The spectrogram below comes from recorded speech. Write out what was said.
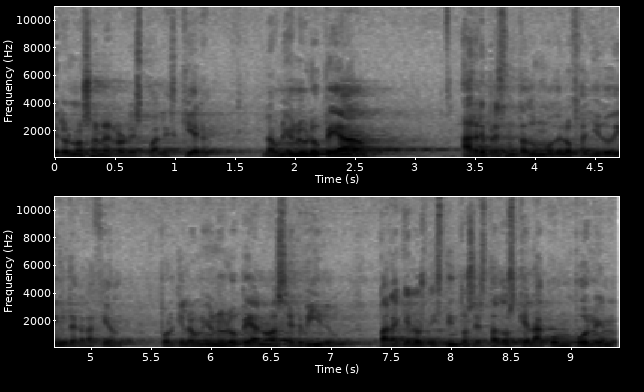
pero no son errores cualesquiera. La Unión Europea ha representado un modelo fallido de integración, porque la Unión Europea no ha servido para que los distintos estados que la componen,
